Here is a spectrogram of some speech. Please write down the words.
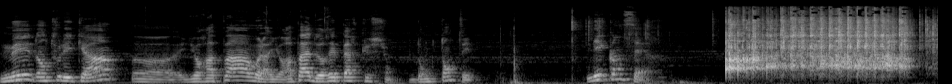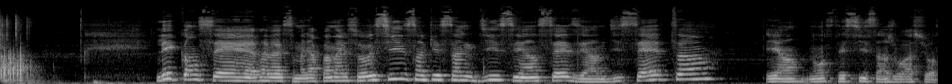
Mais dans tous les cas, euh, il n'y aura pas, voilà, il y aura pas de répercussions. Donc tentez. Les cancers. Les cancers, eh ben, ça m'a l'air pas mal ça aussi. 5 et 5, 10 et 1, 16 et 1, 17. Et 1, non c'était 6, hein, je vous rassure.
